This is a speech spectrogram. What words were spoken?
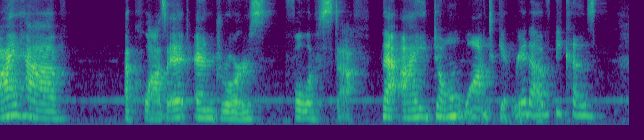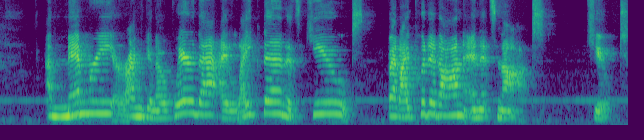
I have a closet and drawers full of stuff that I don't want to get rid of because a memory or I'm going to wear that. I like them. It's cute, but I put it on and it's not cute.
